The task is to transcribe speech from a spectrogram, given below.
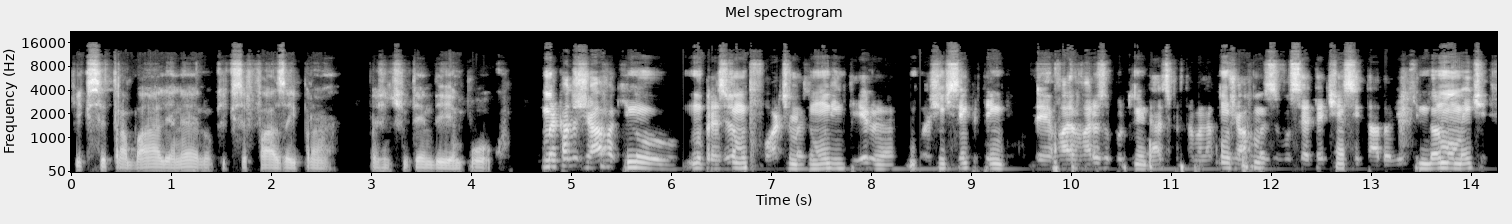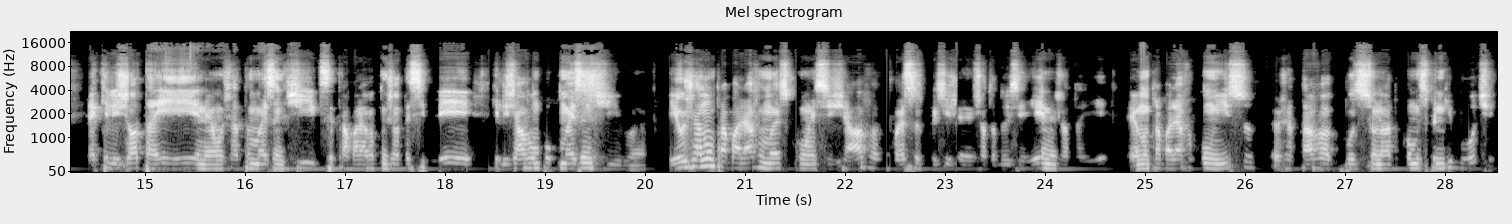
que, que você trabalha, né? No que, que você faz aí para a gente entender um pouco? O mercado Java aqui no, no Brasil é muito forte, mas no mundo inteiro, né? A gente sempre tem é, várias oportunidades para trabalhar com Java, mas você até tinha citado ali que normalmente é aquele JEE, né, um Java mais antigo, você trabalhava com JSP, aquele Java um pouco mais antigo. Né. Eu já não trabalhava mais com esse Java, com, essa, com esse é, J2EE, né, JE, eu não trabalhava com isso, eu já estava posicionado como Spring Boot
